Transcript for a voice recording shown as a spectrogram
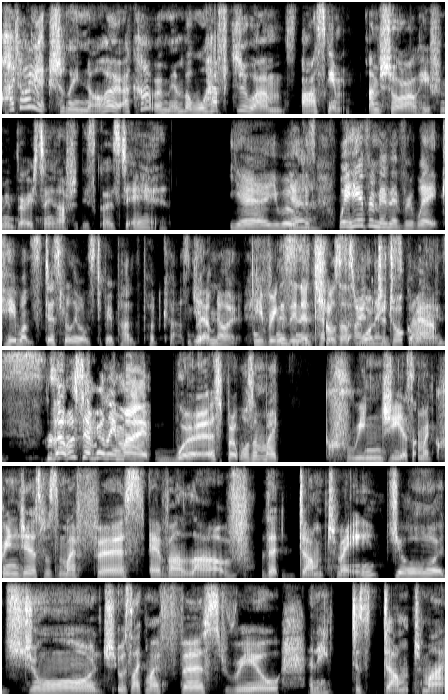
I don't actually know. I can't remember. We'll have to um ask him. I'm sure I'll hear from him very soon after this goes to air. Yeah, you will Yeah. because we hear from him every week. He wants desperately wants to be a part of the podcast. But Yeah. no, He brings in and tells us what to talk about. So that was definitely my worst, but it wasn't my cringiest. My cringiest was my first ever love that dumped me. George. George. It was like my first real, and he just dumped my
